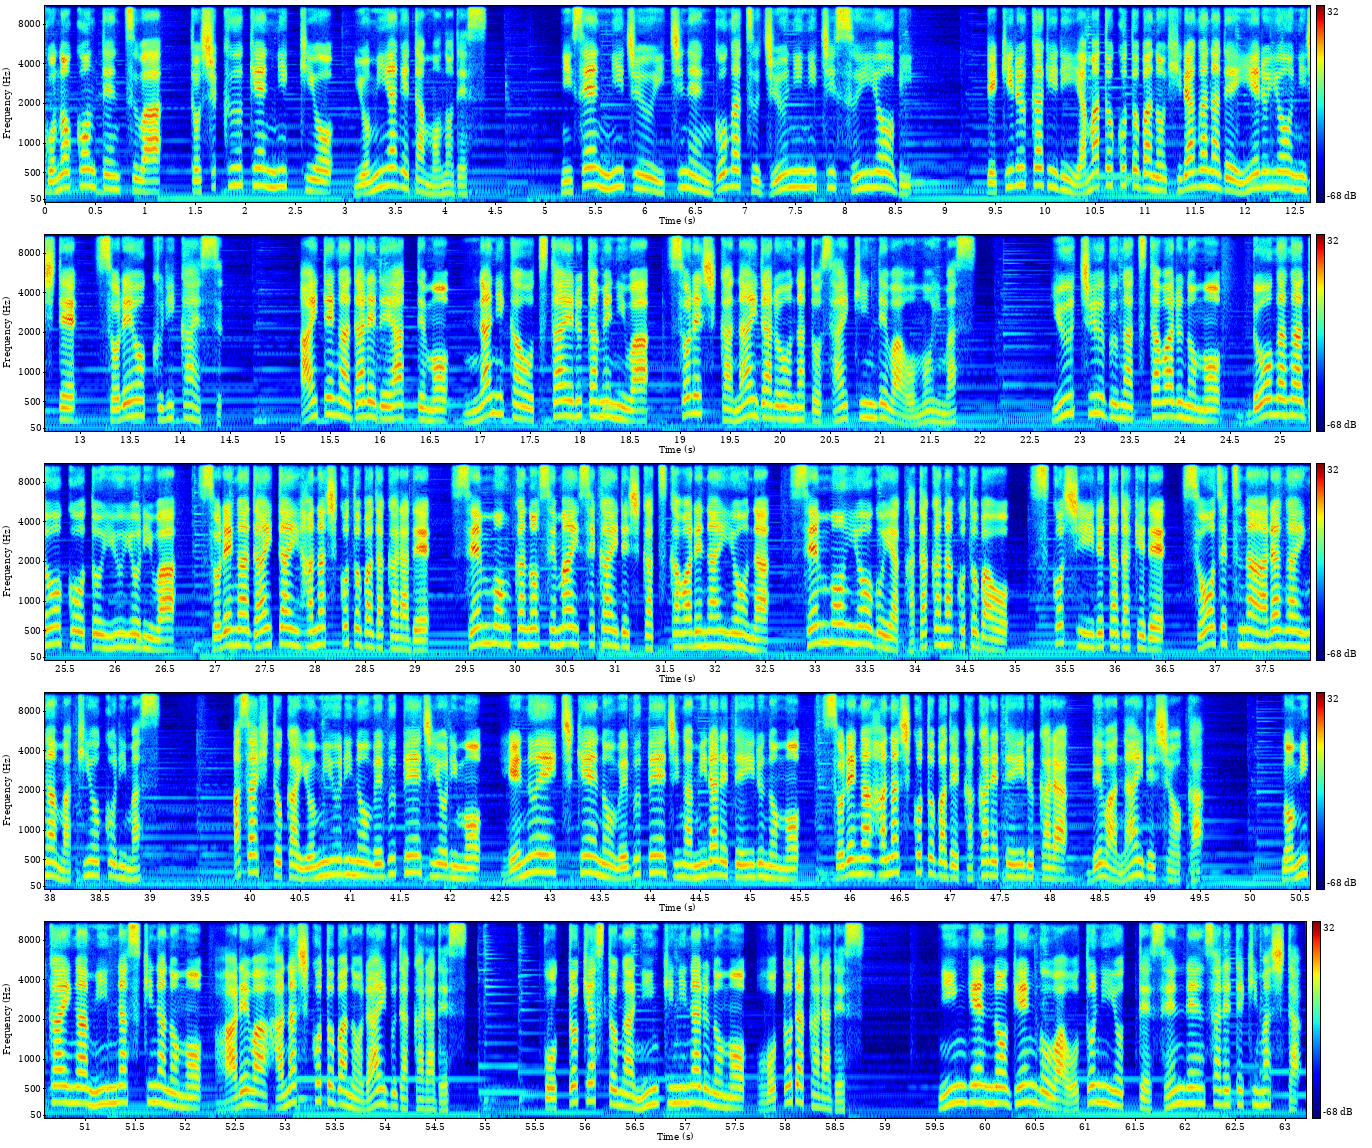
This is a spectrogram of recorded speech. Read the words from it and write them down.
このコンテンツは、都市空間日記を読み上げたものです。2021年5月12日水曜日。できる限り大和言葉のひらがなで言えるようにして、それを繰り返す。相手が誰であっても何かを伝えるためには、それしかないだろうなと最近では思います。YouTube が伝わるのも、動画がどうこうというよりは、それが大体話し言葉だからで、専門家の狭い世界でしか使われないような、専門用語やカタカナ言葉を少し入れただけで、壮絶な抗いが巻き起こります。朝日とか読売のウェブページよりも NHK のウェブページが見られているのも、それが話し言葉で書かれているからではないでしょうか。飲み会がみんな好きなのも、あれは話し言葉のライブだからです。ポッドキャストが人気になるのも音だからです。人間の言語は音によって洗練されてきました。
